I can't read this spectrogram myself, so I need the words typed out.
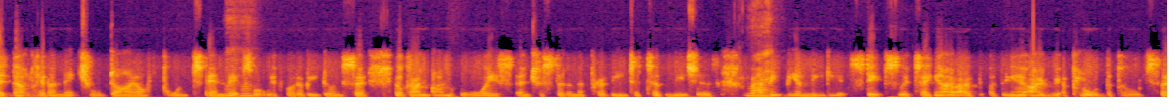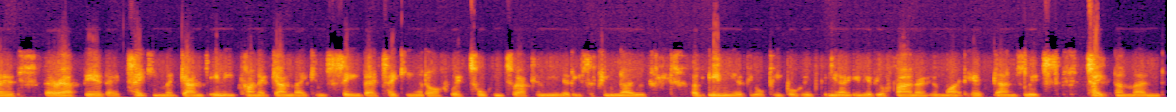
it, they'll have a natural die-off point, and mm-hmm. that's what we've got to be doing. So look, I'm I'm always interested in the preventative measures. Right. I think the immediate steps we're taking. I, I, you know, I applaud the police. They they're out there. They're taking the guns, any kind of gun they can see. They're taking it off. We're talking to our communities. If you know of any of your people who, you know, any of your whānau who might have guns, let's take them and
